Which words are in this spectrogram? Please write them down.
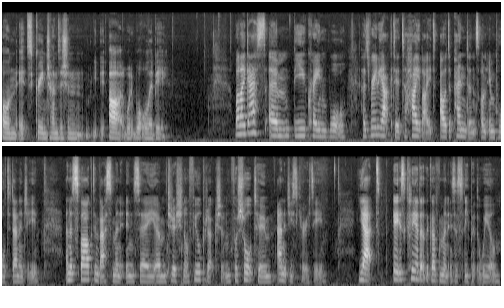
on its green transition are? What will they be? Well, I guess um, the Ukraine war has really acted to highlight our dependence on imported energy and has sparked investment in, say, um, traditional fuel production for short term energy security. Yet, it is clear that the government is asleep at the wheel.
